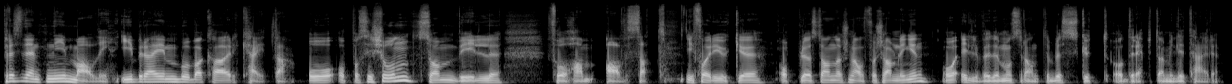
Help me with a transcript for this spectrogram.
presidenten i Mali, Ibrahim Bubakar Keita, og opposisjonen, som vil få ham avsatt. I forrige uke oppløste han nasjonalforsamlingen, og elleve demonstranter ble skutt og drept av militæret.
